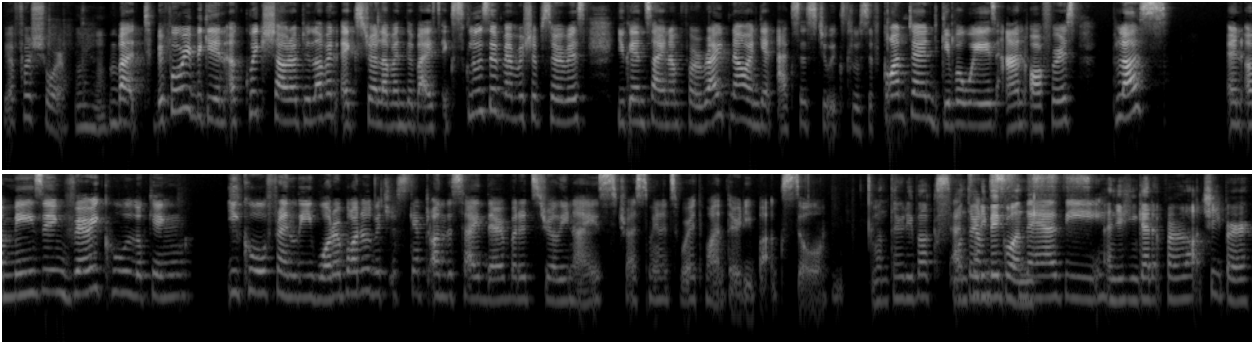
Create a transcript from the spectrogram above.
Yeah, for sure. Mhm. But before we begin, a quick shout out to Lovin Extra, Lovin Dubai's exclusive membership service. You can sign up for right now and get access to exclusive content, giveaways, and offers, plus an amazing, very cool looking, eco friendly water bottle, which is kept on the side there, but it's really nice. Trust me, and it's worth 130 bucks. So 130 bucks, That's 130 big ones. Snazzy. and you can get it for a lot cheaper.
